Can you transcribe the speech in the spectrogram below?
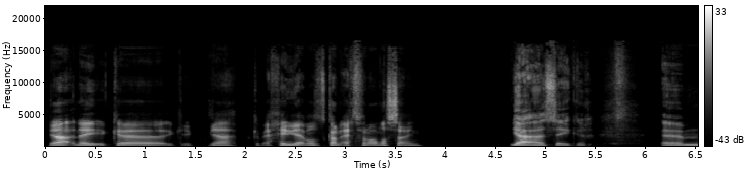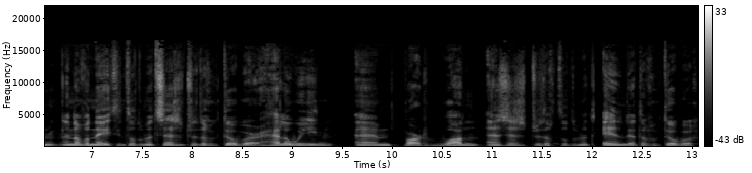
ja nee, ik, uh, ik, ik, ja, ik heb echt geen idee, want het kan echt van alles zijn. Ja, zeker. Um, en dan van 19 tot en met 26 oktober Halloween um, part 1. En 26 tot en met 31 oktober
